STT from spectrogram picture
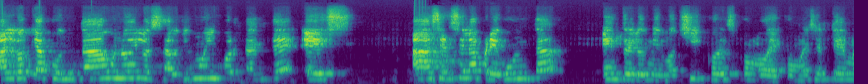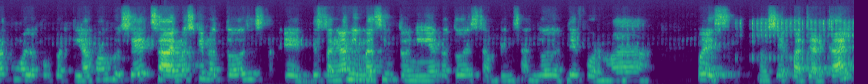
algo que apunta a uno de los audios muy importante es hacerse la pregunta entre los mismos chicos, como de cómo es el tema, como lo compartía Juan José. Sabemos que no todos eh, están en la misma sintonía, no todos están pensando de forma, pues, no sé, patriarcal,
